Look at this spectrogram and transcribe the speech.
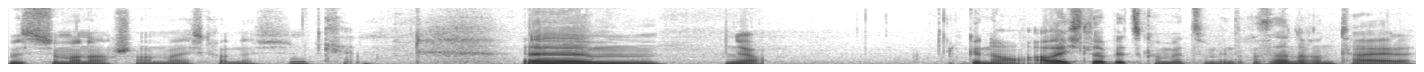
Müsste ich mal nachschauen, weiß ich gerade nicht. Okay. Ähm, ja, genau. Aber ich glaube, jetzt kommen wir zum interessanteren Teil,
